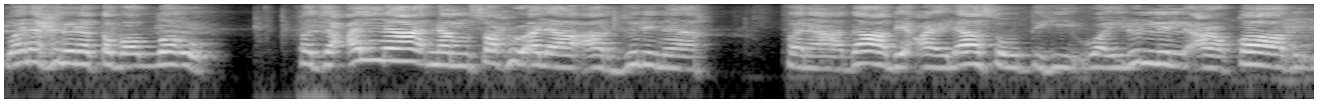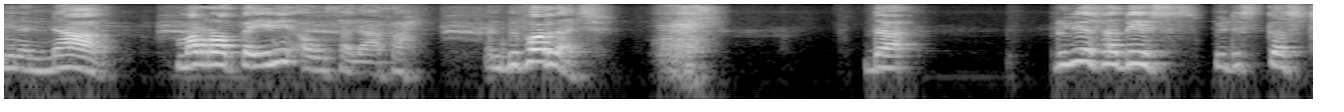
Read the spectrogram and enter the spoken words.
ونحن نتوضأ فجعلنا نمسح على أرجلنا فنادى بأعلى صوته ويل للعقاب من النار مرتين أو ثلاثة. and before that the previous hadith we discussed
